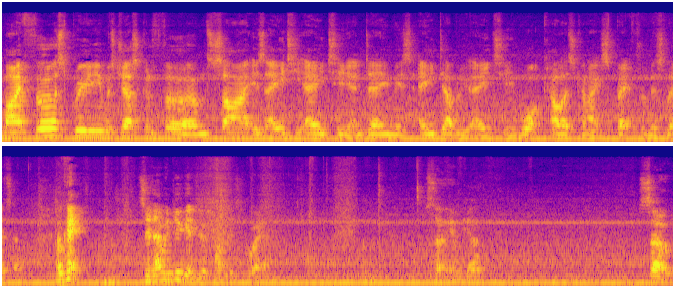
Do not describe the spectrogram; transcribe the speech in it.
my first breeding was just confirmed. Sire is ATAT and Dame is AWAT. What colours can I expect from this litter? Okay, so now we do get to a Punnett square. So here we go. So,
